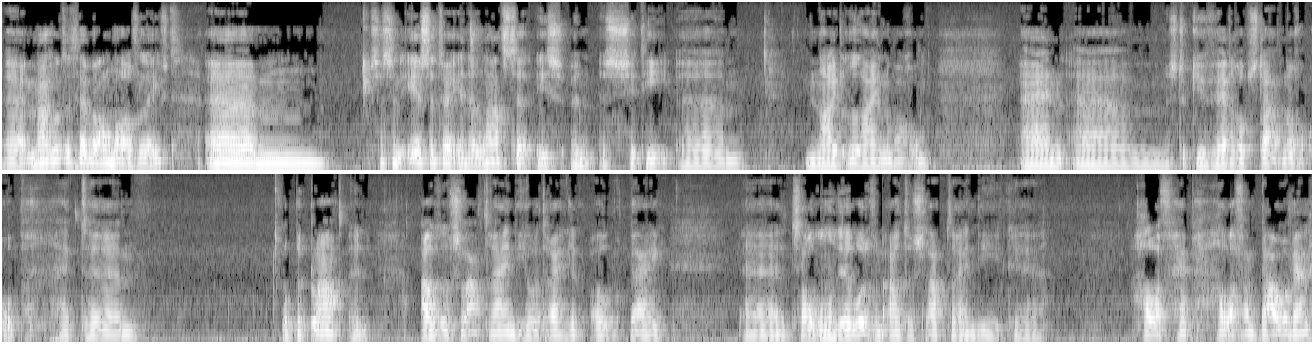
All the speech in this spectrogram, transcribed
Uh, maar goed, dat hebben we allemaal overleefd. Um, dus dat zijn de eerste twee. En de laatste is een City um, Nightline wagon. En um, een stukje verderop staat nog op, het, um, op de plaat een autoslaaptrein. Die hoort er eigenlijk ook bij. Uh, het zal onderdeel worden van de autoslaaptrein die ik uh, half heb, half aan het bouwen ben.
